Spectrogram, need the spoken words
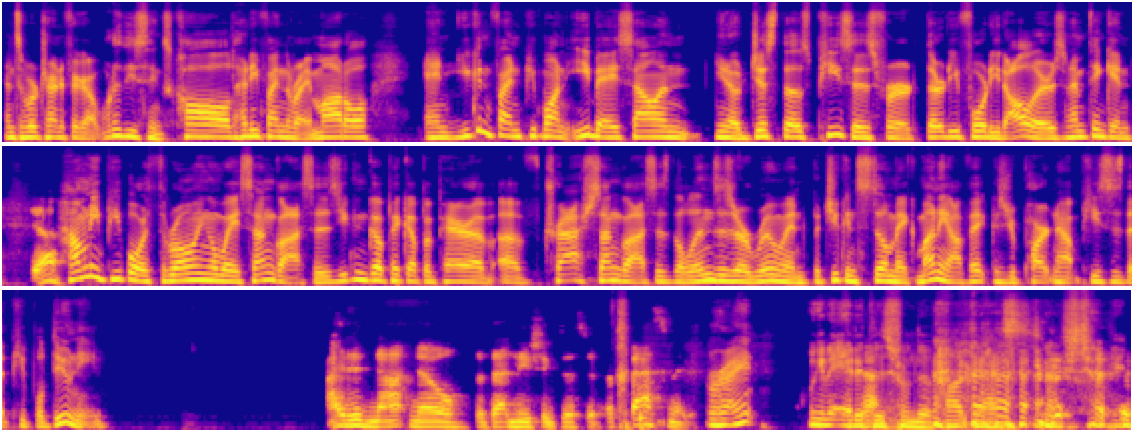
And so we're trying to figure out what are these things called? How do you find the right model? And you can find people on eBay selling, you know, just those pieces for 30 $40. And I'm thinking, Yeah. how many people are throwing away sunglasses? You can go pick up a pair of, of trash sunglasses. The lenses are ruined, but you can still make money off it because you're parting out pieces that people do need. I did not know that that niche existed. That's fascinating. Right? We're gonna edit Yeah. this from the podcast. No, just joking.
